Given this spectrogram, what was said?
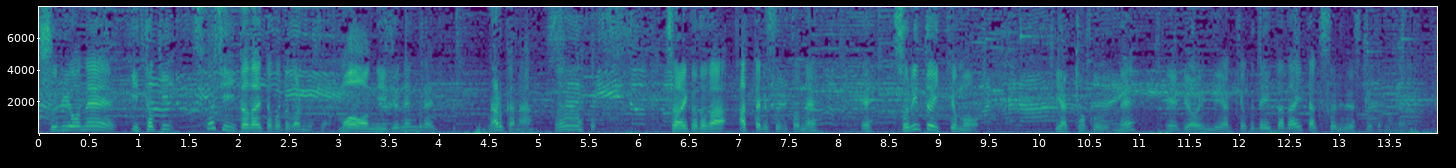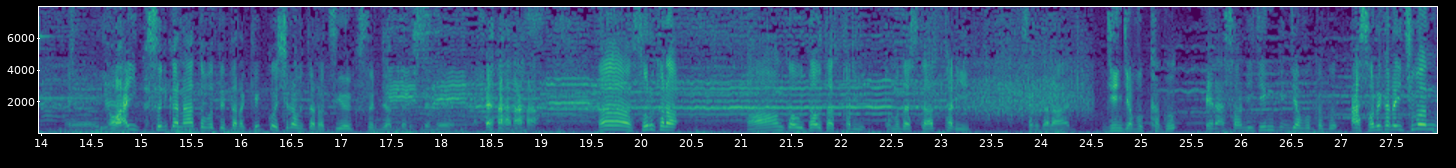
薬をね一時少しいただいたことがあるんですよ。もう20年ぐらいなるかな？うん。辛いことがあったりするとね。え薬といっても薬局ね、え病院で薬局でいただいた薬ですけどもね、えー、弱い薬かなと思ってたら結構調べたら強い薬だったりしてね。ああそれからなんか歌歌ったり友達と会ったりそれから神社仏閣偉そうに神社仏閣。あそれから一番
